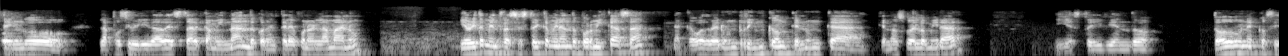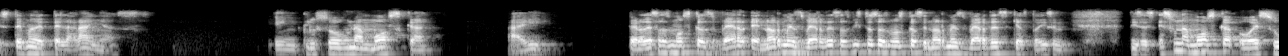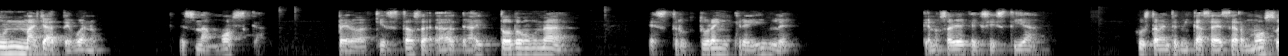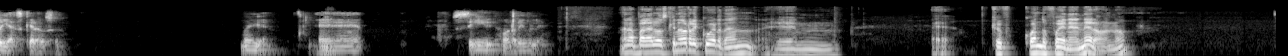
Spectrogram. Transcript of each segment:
tengo la posibilidad de estar caminando con el teléfono en la mano. Y ahorita mientras estoy caminando por mi casa, acabo de ver un rincón que nunca, que no suelo mirar, y estoy viendo todo un ecosistema de telarañas, e incluso una mosca ahí. Pero de esas moscas ver enormes verdes, ¿has visto esas moscas enormes verdes que hasta dicen, dices, ¿es una mosca o es un mayate? Bueno, es una mosca. Pero aquí está, o sea, ha- hay toda una estructura increíble que no sabía que existía. Justamente mi casa es hermoso y asqueroso. Muy bien. Eh, sí, horrible. Bueno, para los que no recuerdan, en, eh, ¿qué fu- ¿cuándo fue? En enero, ¿no?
